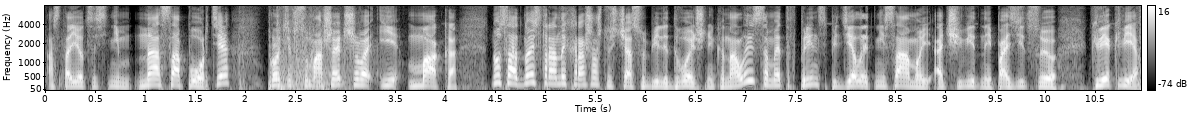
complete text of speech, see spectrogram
остается с ним на саппорте против сумасшедшего и Мака. Ну, с одной стороны, хорошо, что сейчас убили двоечника на лысом. Это, в принципе, делает не самой очевидной позицию Кве-Кве.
